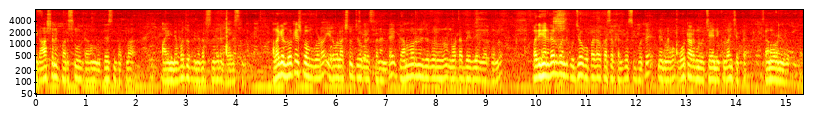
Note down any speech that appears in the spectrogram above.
ఈ రాష్ట్రానికి పరిశ్రమ ఉంటామన్న ఉద్దేశం పట్ల ఆయన నిబద్ధతకు నిదర్శనంగా నేను భావిస్తున్నాను అలాగే లోకేష్ బాబు కూడా ఇరవై లక్షల ఉద్యోగాలు ఇస్తానంటే గన్నవరం నియోజకవర్గంలో నూట డెబ్బై ఐదు నియోజకవర్గంలో పదిహేను వేల మందికి ఉద్యోగ ఉపాధి అవకాశాలు కల్పించకపోతే నేను ఓటు అడగను వచ్చే అని చెప్పాను గన్నవరం నియోజకవర్గంలో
